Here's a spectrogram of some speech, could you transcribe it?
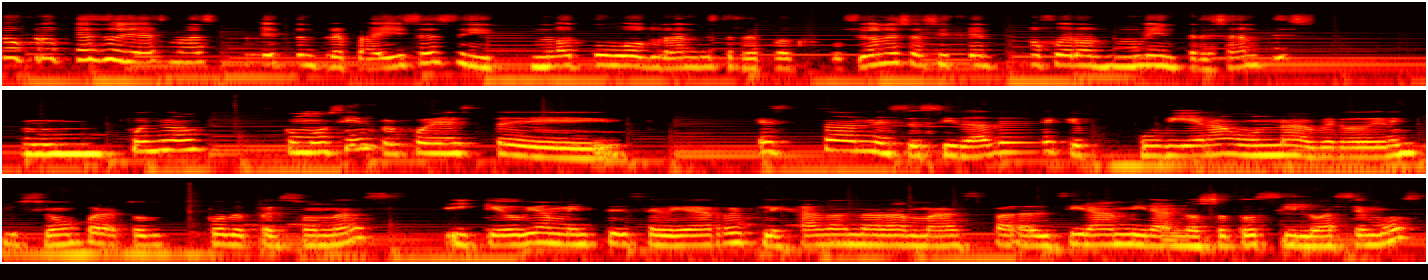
yo creo que eso ya es más entre países y no tuvo grandes repercusiones, así que no fueron muy interesantes. Mm, pues no, como siempre fue este esta necesidad de que hubiera una verdadera inclusión para todo tipo de personas y que obviamente se vea reflejada nada más para decir, ah, mira, nosotros sí lo hacemos,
